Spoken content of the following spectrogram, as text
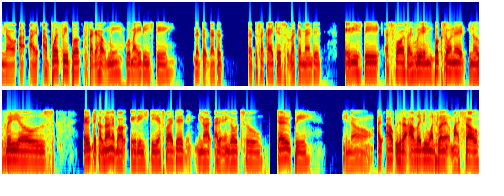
know, I, I, I bought three books that could help me with my ADHD that the, that the that the psychiatrist recommended. ADHD as far as like reading books on it, you know, videos, everything I learned about ADHD. That's what I did. You know, I, I didn't go to therapy. You know, I I, I really want to learn it myself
